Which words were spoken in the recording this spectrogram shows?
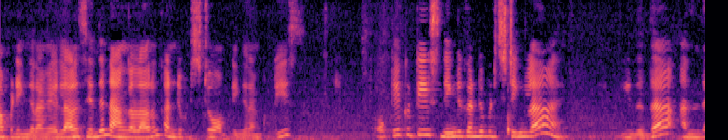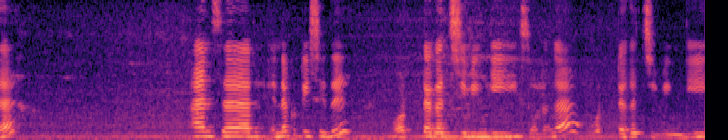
அப்படிங்கிறாங்க. எல்லாரும் சேர்ந்து நாங்கள் எல்லாரும் கண்டுபிடிச்சிட்டோம் அப்படிங்கிறாங்க குட்டீஸ். ஓகே குட்டீஸ் நீங்கள் கண்டுபிடிச்சிட்டிங்களா? இதுதான் அந்த ஆன்சர். என்ன குட்டீஸ் இது? ஒட்டகச்சிவிங்கி சொல்லுங்க. ஒட்டகச்சிவிங்கி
